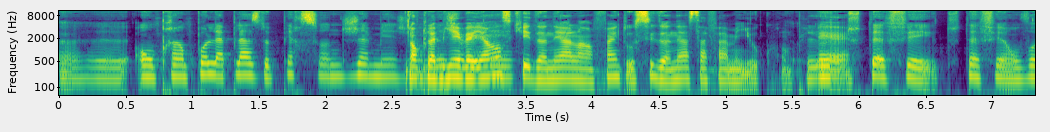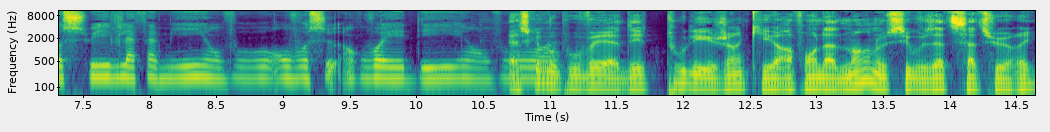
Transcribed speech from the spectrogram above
Euh, on prend pas la place de personne, jamais. Donc, la bienveillance jamais. qui est donnée à l'enfant est aussi donnée à sa famille au complet. Oui, tout à fait, tout à fait. On va suivre la famille, on va, on va, su- on va aider, on va... Est-ce que vous pouvez aider tous les gens qui en font la demande ou si vous êtes saturé?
